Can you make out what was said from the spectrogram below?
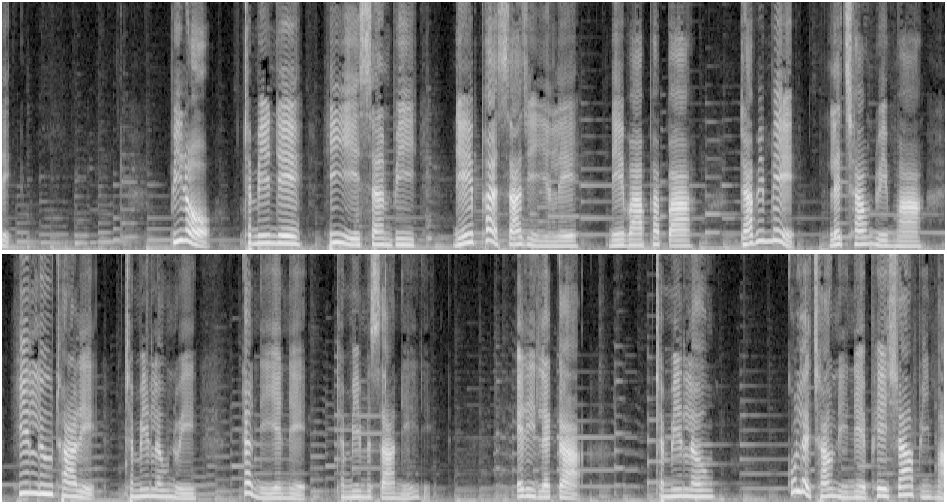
တဲ့ပြီးတော့ထမင်းနဲ့ဟင်းရည်ဆန်းပြီးနေဖတ်စားခြင်းရင်လဲနေပါဖတ်ပါဒါပေမဲ့လက်ချောင်းတွေမှာဟင်းလူးထားတဲ့ထမင်းလုံးတွေ ကတ်နေရဲ့နဲ့ထမင်းမစားနေတဲ့အဲ့ဒီလက်ကထမင်းလုံးကိုလက်ချောင်းနေနဲ့ဖေရှားပြီးမှ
